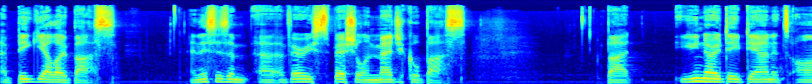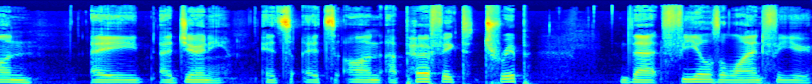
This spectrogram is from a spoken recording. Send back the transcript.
a big yellow bus. And this is a, a very special and magical bus. But you know deep down it's on a, a journey. It's it's on a perfect trip that feels aligned for you.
